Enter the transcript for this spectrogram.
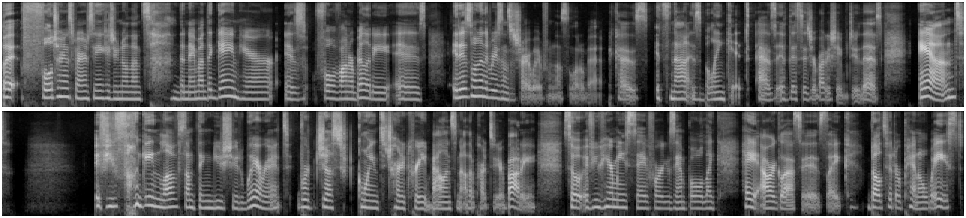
But full transparency, because you know that's the name of the game here, is full vulnerability. Is it is one of the reasons to shy away from this a little bit because it's not as blanket as if this is your body shape, do this. And if you fucking love something, you should wear it. We're just going to try to create balance in other parts of your body. So if you hear me say, for example, like, hey, hourglasses, like belted or panel waist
